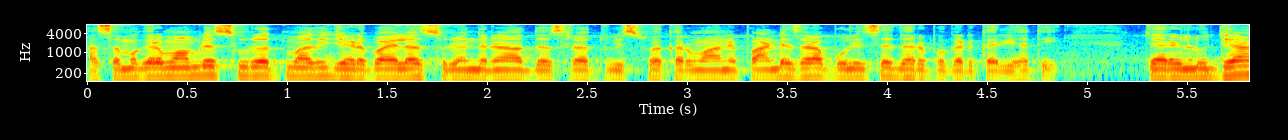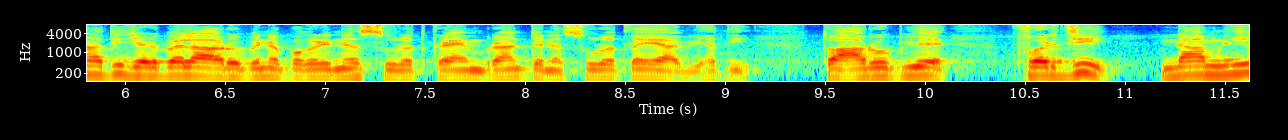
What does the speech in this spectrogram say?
આ સમગ્ર મામલે સુરતમાંથી ઝડપાયેલા સુરેન્દ્રનાથ દશરથ, વિશ્વકર્મા અને પાંડેસરા પોલીસે ધરપકડ કરી હતી. જ્યારે લુધિયાણાથી ઝડપાયેલા આરોપીને પકડીને સુરત ક્રાઇમ બ્રાન્ચ તેને સુરત લઈ આવી હતી. તો આરોપીએ ફરજી નામની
